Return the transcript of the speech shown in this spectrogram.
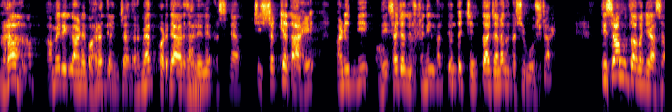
घडामोड अमेरिका आणि भारत यांच्या दरम्यान पडद्याआड झालेले असण्याची शक्यता आहे. आणि ती देशाच्या दृष्टीने अत्यंत चिंताजनक अशी गोष्ट आहे. तिसरा मुद्दा म्हणजे असा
